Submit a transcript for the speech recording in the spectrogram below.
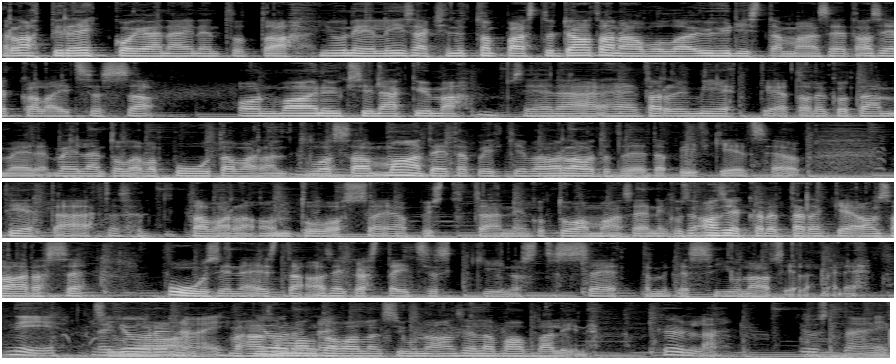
rahtirekkoja näiden tota, junien lisäksi. Nyt on päästy datan avulla yhdistämään se, että asiakkaalla itse asiassa on vain yksi näkymä. Siihen ei tarvitse miettiä, että oliko tämä meidän, meillä tuleva puutavara tulossa maanteita pitkin vai rautateitä pitkin, että se tietää, että se tavara on tulossa ja pystytään niin kuin, tuomaan sen. Niin kuin se asiakkaille tärkeää on saada se puu sinne, ei sitä asiakasta itse asiassa kiinnosta se, että miten se juna siellä menee. Niin, no juuri näin. Vähän juuri samalla näin. tavalla se juna on siellä vaan väline. Kyllä, just näin.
